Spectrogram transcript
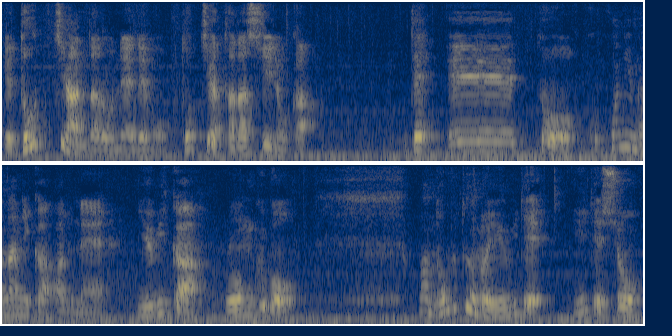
いやどっちなんだろうねでも。どっちが正しいのか。でえー、っとここにも何かあるね。弓かロングボウ。まあノルトの弓でいいでしょう。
